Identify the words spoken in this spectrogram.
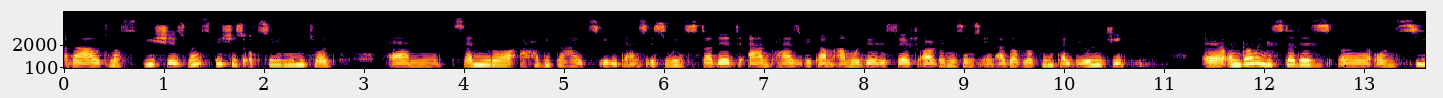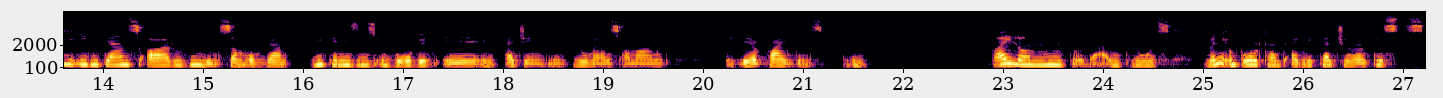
about most species. One species of soil nematode, um, Caenorhabditis elegans, is well studied and has become a model research organism in developmental biology. Uh, ongoing studies uh, on C. elegans are revealing some of the mechanisms involved in aging in humans among their findings. Phylum Nematoda includes many important agricultural pests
